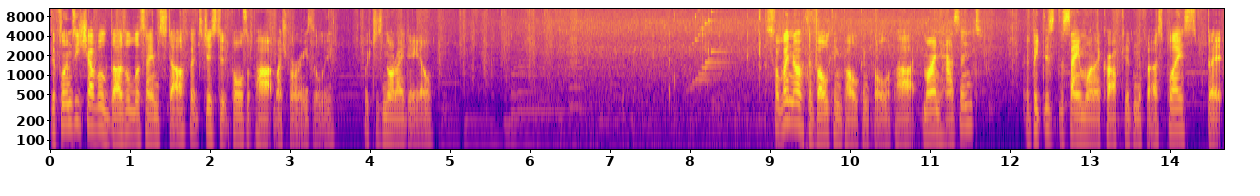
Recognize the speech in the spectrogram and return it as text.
the flimsy shovel does all the same stuff, it's just it falls apart much more easily, which is not ideal. So I don't know if the vaulting pole can fall apart. Mine hasn't. I think this is the same one I crafted in the first place, but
